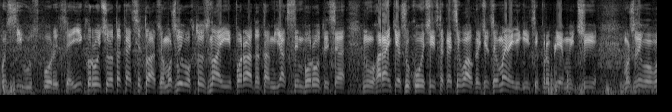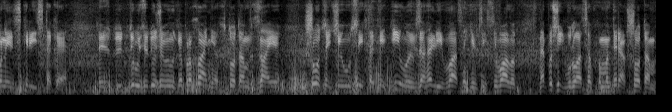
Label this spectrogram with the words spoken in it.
Посів ускориться. І коротше, отака ситуація. Можливо, хто знає і порада там, як з цим боротися. Ну, гарантія, що у когось є така сівалка, чи це в мене тільки ці проблеми, чи можливо вони скрізь таке. Тобто, друзі, дуже велике прохання. Хто там знає, що це, чи у всіх таке діло, і взагалі власників цих сівалок, напишіть, будь ласка, в коментарях, що там,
